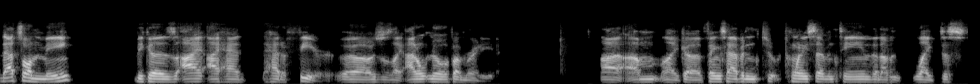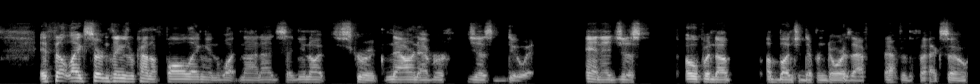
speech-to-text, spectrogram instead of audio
that's on me because I I had had a fear. Uh, I was just like I don't know if I'm ready yet. I, I'm like uh, things happened in 2017 that I'm like just it felt like certain things were kind of falling and whatnot. And I just said, you know what, screw it, now or never, just do it. And it just opened up a bunch of different doors after after the fact. So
